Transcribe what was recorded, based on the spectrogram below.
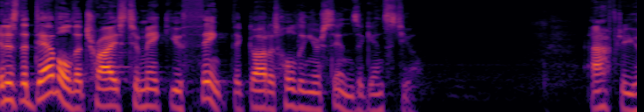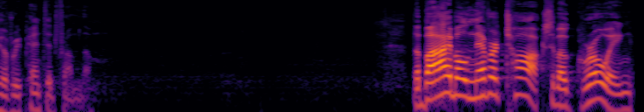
It is the devil that tries to make you think that God is holding your sins against you after you have repented from them. The Bible never talks about growing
